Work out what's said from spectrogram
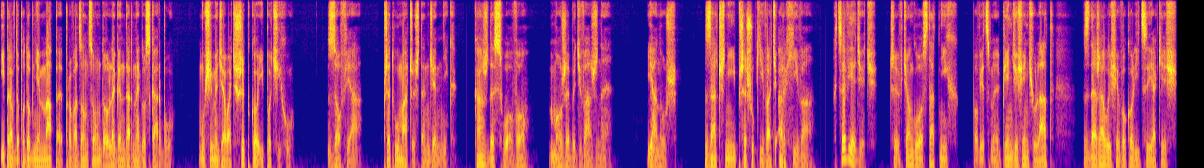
i prawdopodobnie mapę prowadzącą do legendarnego skarbu. Musimy działać szybko i po cichu. Zofia, przetłumaczysz ten dziennik. Każde słowo może być ważne. Janusz, zacznij przeszukiwać archiwa. Chcę wiedzieć, czy w ciągu ostatnich, powiedzmy, pięćdziesięciu lat zdarzały się w okolicy jakieś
